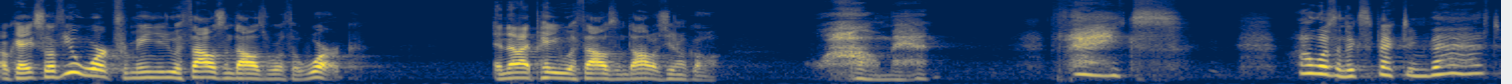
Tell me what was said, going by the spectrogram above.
Okay, so if you work for me and you do $1,000 worth of work, and then I pay you $1,000, you don't go, wow, man, thanks. I wasn't expecting that.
